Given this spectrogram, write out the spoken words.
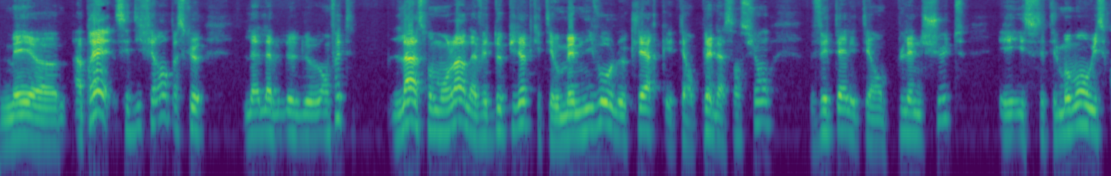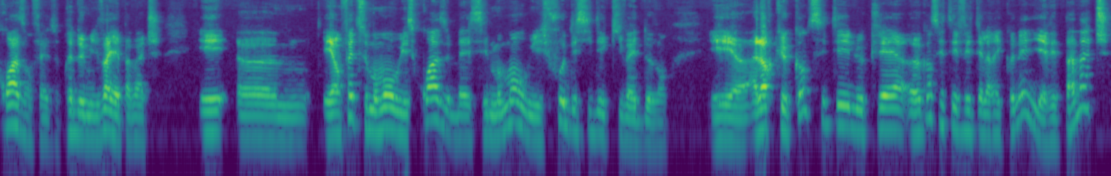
Mais après, c'est différent parce que la- la- le- le- en fait, là, à ce moment-là, on avait deux pilotes qui étaient au même niveau. Leclerc était en pleine ascension, Vettel était en pleine chute et, c'était le moment où ils se croisent en fait. Après 2020, il n'y a pas match. Et, euh, et en fait, ce moment où ils se croisent, ben, c'est le moment où il faut décider qui va être devant. Et euh, alors que quand c'était Leclerc, euh, quand c'était Vettel Raikkonen, il n'y avait pas match.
